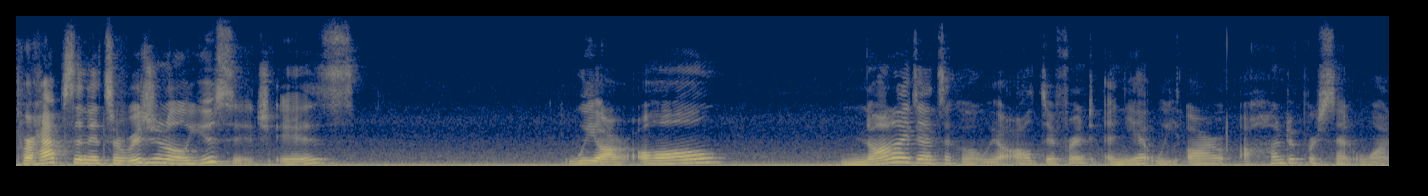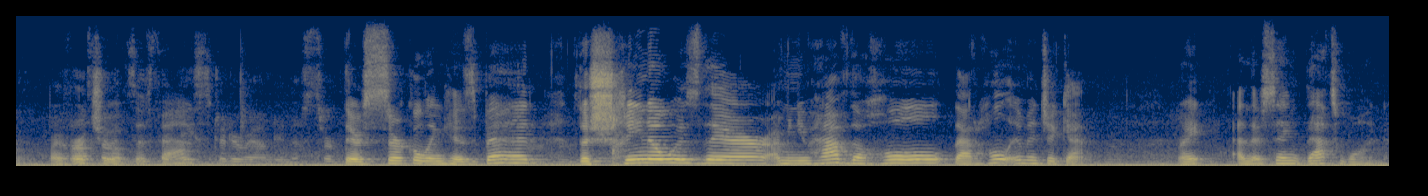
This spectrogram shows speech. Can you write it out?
perhaps in its original usage, is we are all not identical. We are all different, and yet we are hundred percent one by But virtue of the fact They stood around in a circle. they're circling his bed. Mhm. The Shechina was there. I mean, you have the whole that whole image again, Mhm. right? And they're saying that's one.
